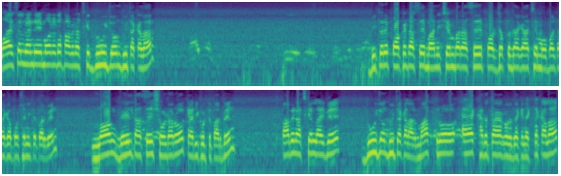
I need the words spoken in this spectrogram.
ওয়াইসেল ব্র্যান্ডের এই মডেলটা পাবেন আজকে দুইজন, দুইটা কালার। ভিতরে পকেট আছে মানি চেম্বার আছে, পর্যাপ্ত জায়গা আছে, মোবাইল টাকা পয়সা নিতে পারবেন। লং বেল্ট আছে, শোল্ডারও ক্যারি করতে পারবেন। পাবেন আজকের লাইভে দুইজন দুইটা কালার, মাত্র এক হাজার টাকা করে। দেখেন একটা কালার,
